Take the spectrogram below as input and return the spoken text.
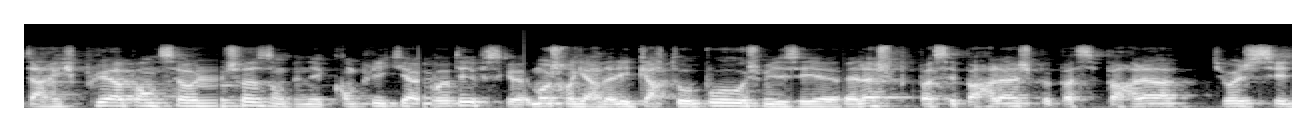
T'arrives plus à penser à autre chose, donc on est compliqué à côté, parce que moi je regardais les cartes au pot, je me disais, ben là je peux passer par là, je peux passer par là, tu vois, j'essayais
